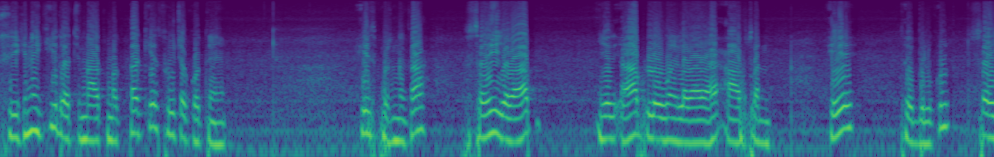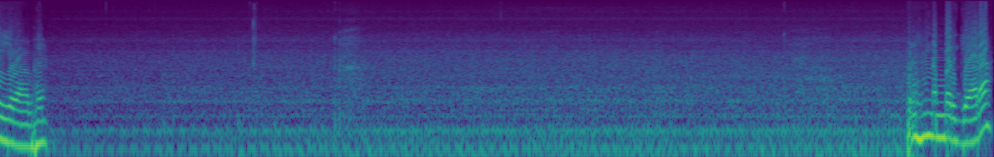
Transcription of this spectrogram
सीखने की रचनात्मकता के सूचक होते हैं। इस प्रश्न का सही जवाब यदि आप लोगों ने लगाया है ऑप्शन ए तो बिल्कुल सही जवाब है। प्रश्न नंबर 11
